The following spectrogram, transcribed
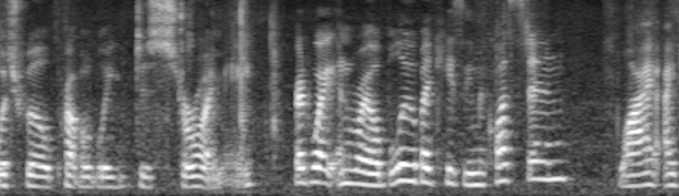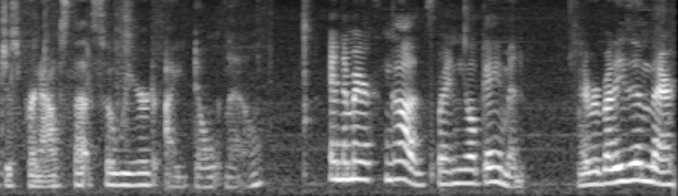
which will probably destroy me. Red, White, and Royal Blue by Casey McQuiston. Why I just pronounced that so weird, I don't know. And American Gods by Neil Gaiman. Everybody's in there.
